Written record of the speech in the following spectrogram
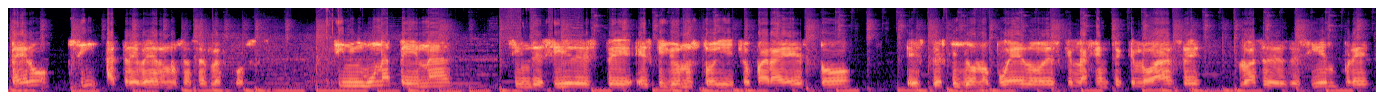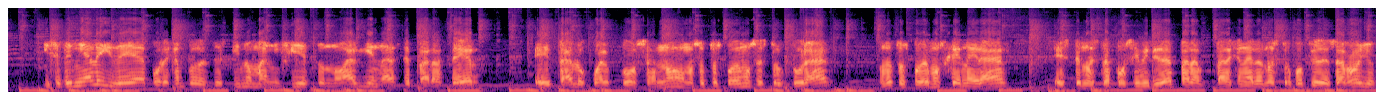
pero sí atrevernos a hacer las cosas. Sin ninguna pena, sin decir este es que yo no estoy hecho para esto, este es que yo no puedo, es que la gente que lo hace lo hace desde siempre y se tenía la idea, por ejemplo, del destino manifiesto, no alguien hace para hacer eh, tal o cual cosa, no, nosotros podemos estructurar, nosotros podemos generar este, nuestra posibilidad para, para generar nuestro propio desarrollo.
